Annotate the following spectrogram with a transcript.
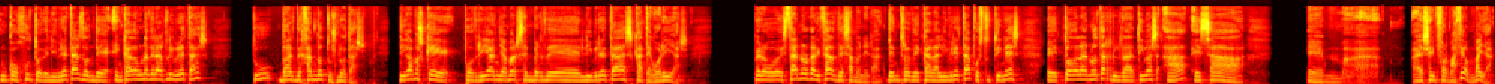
un conjunto de libretas donde en cada una de las libretas tú vas dejando tus notas. Digamos que podrían llamarse en vez de libretas categorías pero están organizadas de esa manera. Dentro de cada libreta, pues tú tienes eh, todas las notas relativas a esa, em, a esa información, vaya.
